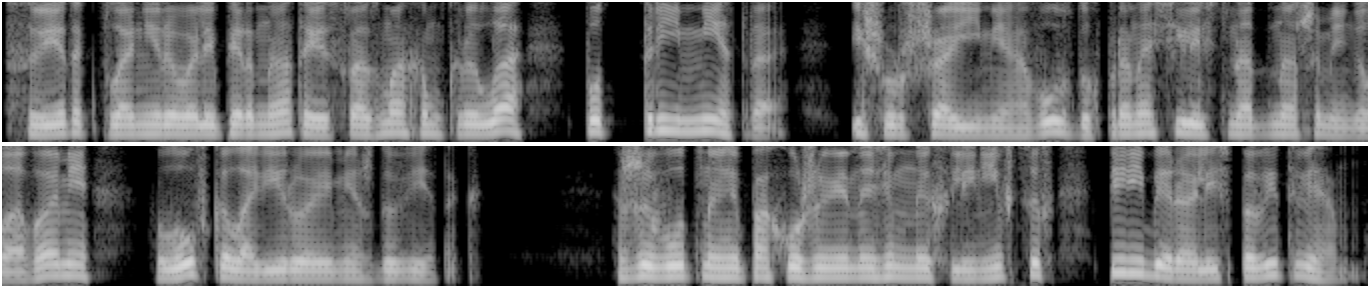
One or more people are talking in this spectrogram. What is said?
Светок планировали пернатые с размахом крыла под три метра и, шурша ими о воздух, проносились над нашими головами, ловко лавируя между веток. Животные, похожие на земных ленивцев, перебирались по ветвям.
